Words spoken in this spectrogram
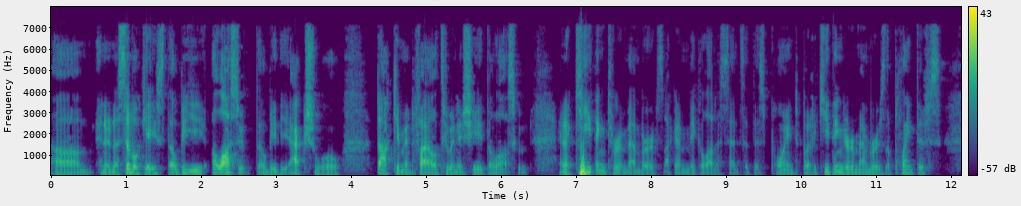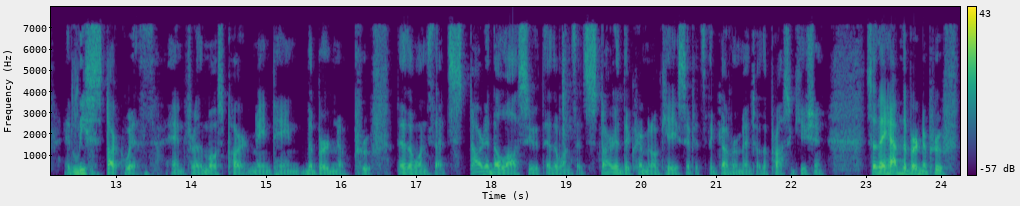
Um, and in a civil case, there'll be a lawsuit. There'll be the actual document filed to initiate the lawsuit. And a key thing to remember, it's not going to make a lot of sense at this point, but a key thing to remember is the plaintiffs at least start with, and for the most part, maintain the burden of proof. They're the ones that started the lawsuit. They're the ones that started the criminal case if it's the government or the prosecution. So they have the burden of proof.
